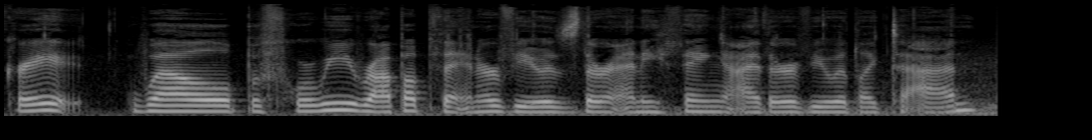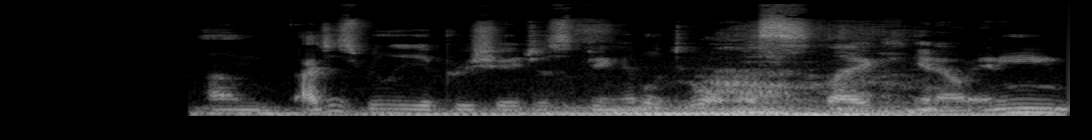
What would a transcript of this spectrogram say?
Great. Well, before we wrap up the interview, is there anything either of you would like to add? Um, I just really appreciate just being able to do all this. Like, you know, any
